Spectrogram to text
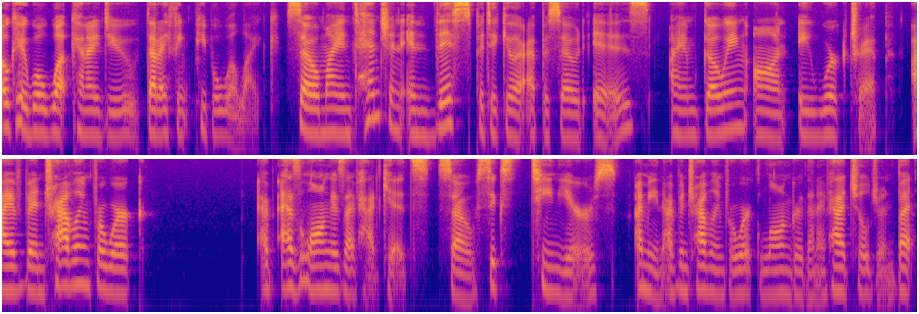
okay, well, what can I do that I think people will like? So, my intention in this particular episode is I am going on a work trip. I've been traveling for work as long as I've had kids. So, 16 years. I mean, I've been traveling for work longer than I've had children, but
